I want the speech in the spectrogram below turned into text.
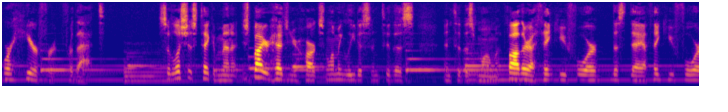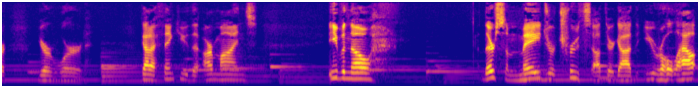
we're here for, it, for that. So let's just take a minute. Just bow your heads and your hearts and let me lead us into this into this moment. Father, I thank you for this day. I thank you for your word. God, I thank you that our minds even though there's some major truths out there, God, that you roll out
